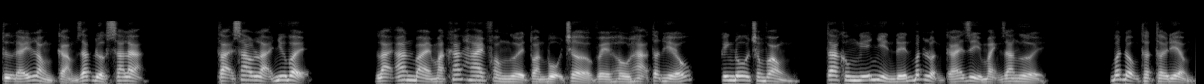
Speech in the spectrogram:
tự đáy lòng cảm giác được xa lạ. Tại sao lại như vậy? Lại an bài mặt khác hai phòng người toàn bộ trở về hầu hạ tận hiếu, kinh đô trong vòng, ta không nghĩ nhìn đến bất luận cái gì mạnh ra người. Bất động thật thời điểm,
